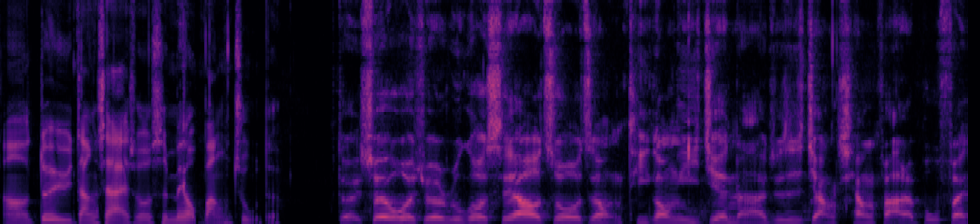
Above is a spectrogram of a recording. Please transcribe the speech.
呃，对于当下来说是没有帮助的。对，所以我觉得，如果是要做这种提供意见啊，就是讲想法的部分，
